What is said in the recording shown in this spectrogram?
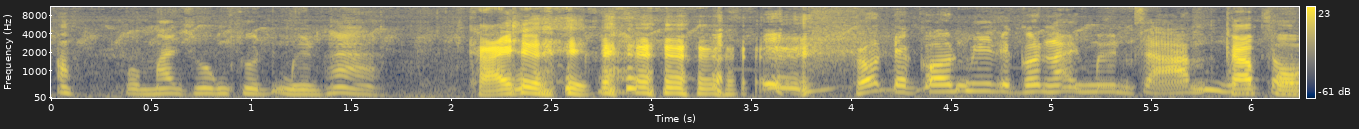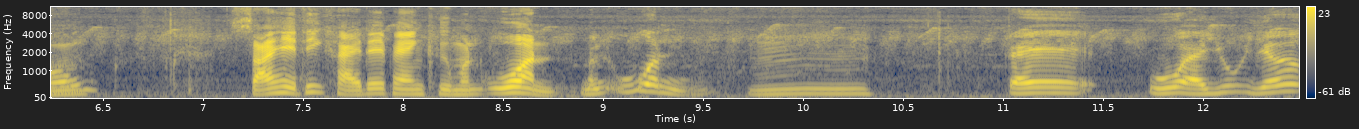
เอ้าผมให้สูงสุดหมื่นห้า ขายเลย เพราะแต่ก่อนมีแต่คนให้หมื่นสามครับผม สาเหตุที่ขายได้แพงคือมันอ้วน มันอ้วน อืม แต่อัวอายุเยอะ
